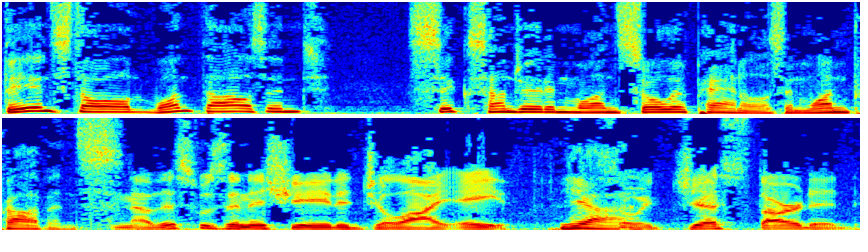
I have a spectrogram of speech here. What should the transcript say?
They installed 1,601 solar panels in one province. Now, this was initiated July 8th. Yeah. So it just started,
